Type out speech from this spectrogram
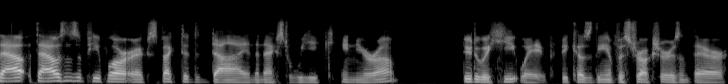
thou- thousands of people are expected to die in the next week in Europe due to a heat wave because the infrastructure isn't there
